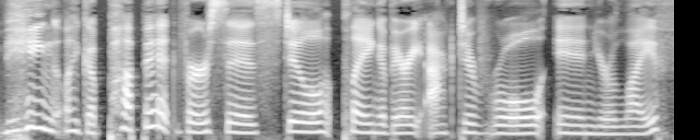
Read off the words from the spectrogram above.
being like a puppet versus still playing a very active role in your life.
